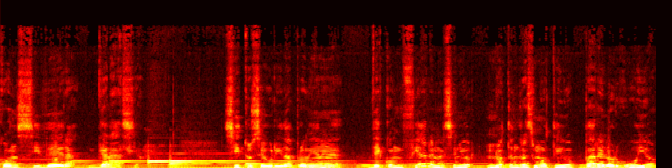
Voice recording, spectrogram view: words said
considera gracia. Si tu seguridad proviene de confiar en el Señor, no tendrás motivo para el orgullo,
